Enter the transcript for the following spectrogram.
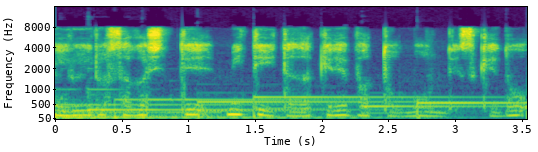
いろいろ探して見ていただければと思うんですけど、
